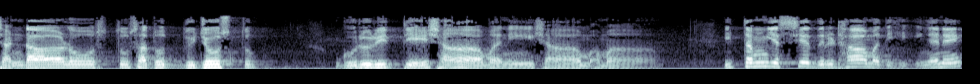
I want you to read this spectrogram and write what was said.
ചണ്ടാളോസ്തു സതുദ്വിജോസ്തു. ഗുരുരിത്യേഷാ മനീഷാ മമ ഇത്തം യസ്യ ദൃഢാമതി. ഇങ്ങനെ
